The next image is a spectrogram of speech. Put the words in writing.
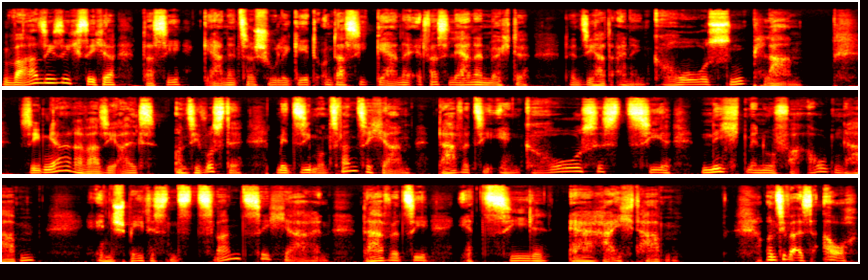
war sie sich sicher, dass sie gerne zur Schule geht und dass sie gerne etwas lernen möchte, denn sie hat einen großen Plan. Sieben Jahre war sie alt und sie wusste, mit 27 Jahren, da wird sie ihr großes Ziel nicht mehr nur vor Augen haben, in spätestens 20 Jahren, da wird sie ihr Ziel erreicht haben. Und sie weiß auch,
